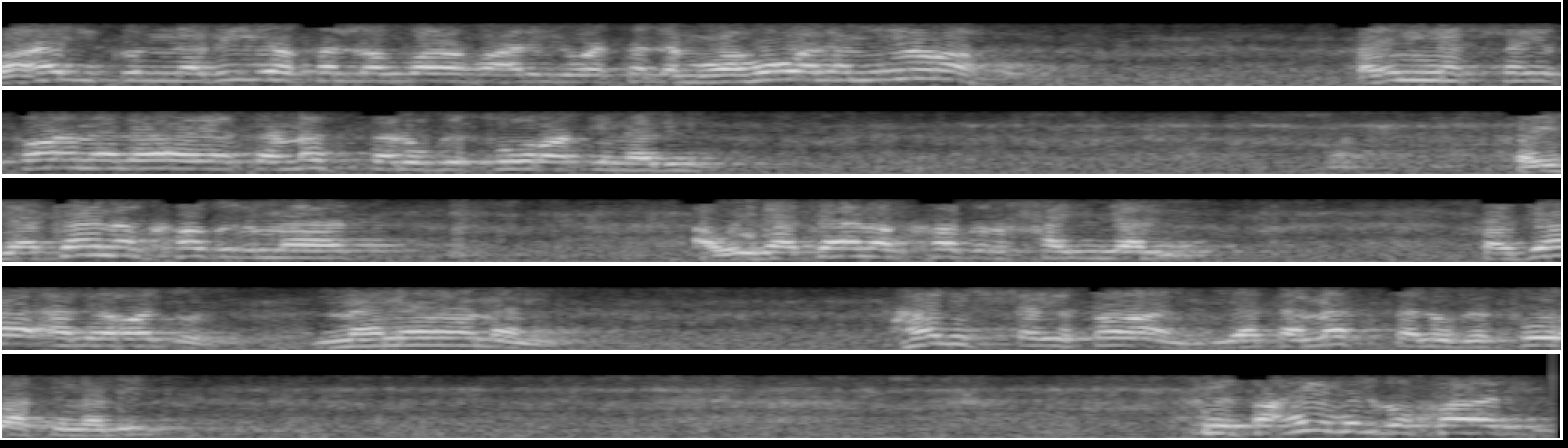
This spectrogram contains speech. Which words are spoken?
رأيت النبي صلى الله عليه وسلم وهو لم يره فإن الشيطان لا يتمثل بصورة نبي. فإذا كان الخضر مات أو إذا كان الخضر حيا فجاء لرجل مناما هل الشيطان يتمثل بصورة نبي؟ في صحيح البخاري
